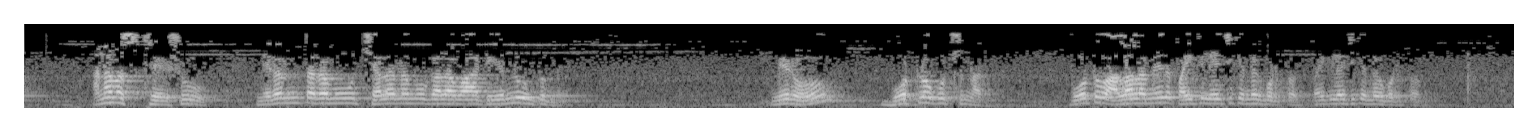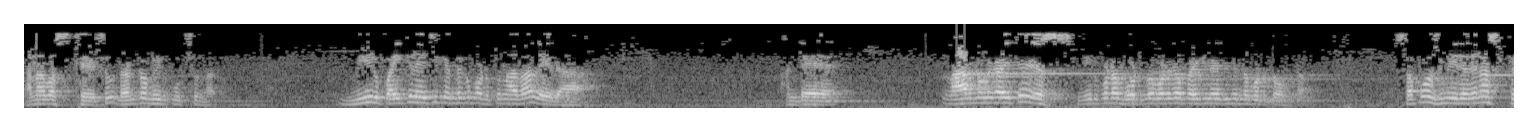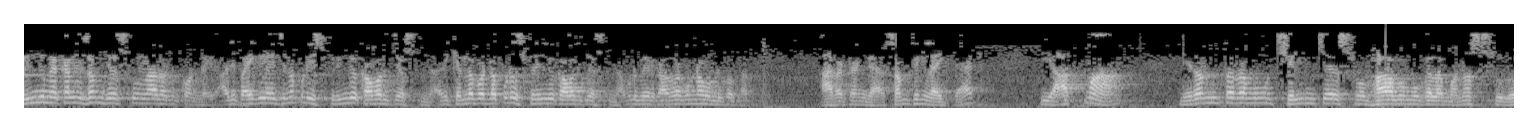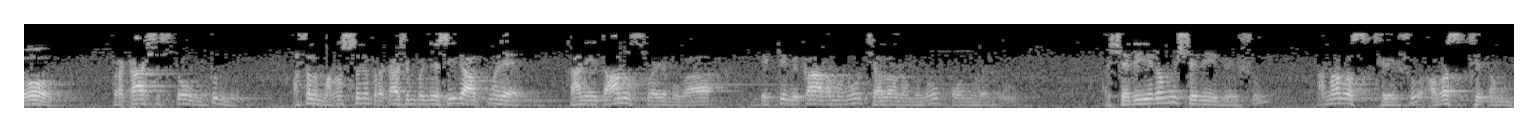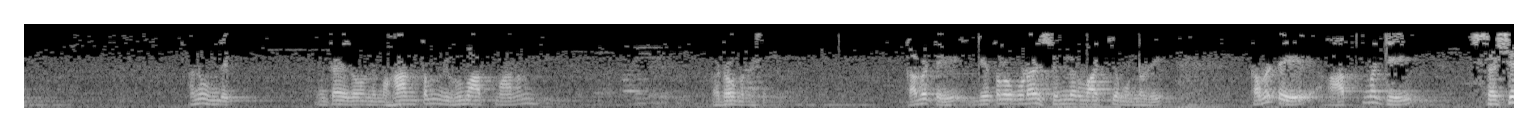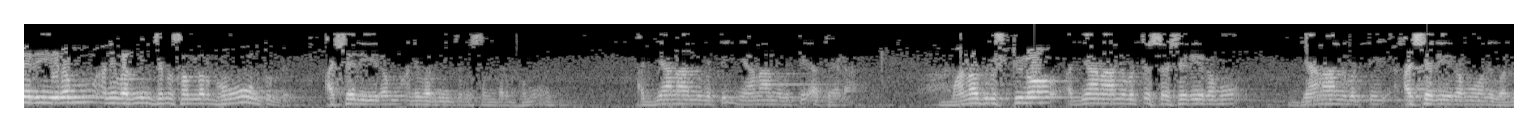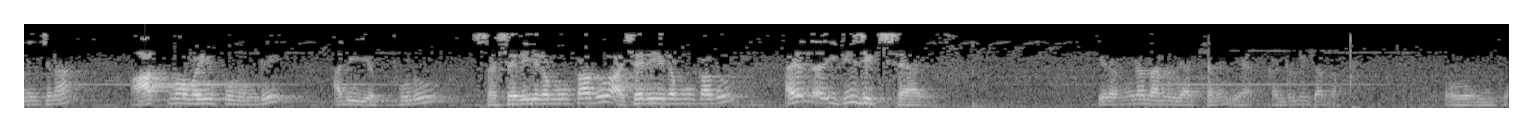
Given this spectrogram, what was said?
అనవస్థేషు నిరంతరము చలనము గల వాటి ఎందు ఉంటుంది. మీరు బోట్లో కూర్చున్నారు. బోటు అలల మీద పైకి లేచి కిందకు పడుతుంది. పైకి లేచి కిందకు పడుతుంది. అనవస్థేషు దాంట్లో మీరు కూర్చున్నారు. మీరు పైకి లేచి కిందకు పడుతున్నారా లేదా? అంటే నార్మల్గా అయితే ఎస్ మీరు కూడా బోటుతో పాటుగా పైకి లేచి కింద పడుతూ ఉంటారు సపోజ్ మీరు ఏదైనా స్ప్రింగ్ మెకానిజం చేసుకున్నారనుకోండి అది పైకి లేచినప్పుడు ఈ స్ప్రింగ్ కవర్ చేస్తుంది. అది కింద పడ్డప్పుడు స్ప్రింగ్ కవర్ చేస్తుంది. అప్పుడు మీరు కదలకుండా ఉండిపోతారు. ఆ రకంగా సంథింగ్ లైక్ దాట్ ఈ ఆత్మ నిరంతరము చెలించే స్వభావము గల మనస్సులో ప్రకాశిస్తూ ఉంటుంది. అసలు మనస్సుని ప్రకాశింపజేసేది ఆత్మయే. కానీ తాను స్వయముగా ఎట్టి వికారమును చలనమును పొందదు. శరీరం శరీరేషు అనవస్థేషు అవస్థితం అని ఉంది. ఇంకా ఏదో ఉంది మహాంతం విభుమాత్మానం కఠోపనిషత్తు కాబట్టి గీతలో కూడా సిమిలర్ వాక్యం ఉన్నది. కాబట్టి ఆత్మకి సశరీరం అని వర్ణించిన సందర్భము ఉంటుంది. అశరీరం అని వర్ణించిన సందర్భము ఉంటుంది. అజ్ఞానాన్ని బట్టి జ్ఞానాన్ని బట్టి ఆ తేడా. మన దృష్టిలో అజ్ఞానాన్ని బట్టి సశరీరము జ్ఞానాన్ని బట్టి అశరీరము అని వర్ణించిన ఆత్మవైపు నుండి అది ఎప్పుడు సశరీరము కాదు అశరీరము కాదు ఇట్ ఈజ్ ఇట్ శాల్ ఈ రకంగా దాన్ని వ్యాఖ్యానం చేయాలి. కంటిన్యూ చేద్దాం. ఓం.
